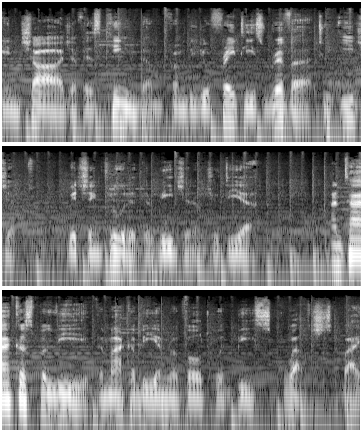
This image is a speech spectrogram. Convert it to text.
in charge of his kingdom from the Euphrates River to Egypt, which included the region of Judea. Antiochus believed the Maccabean revolt would be squelched by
